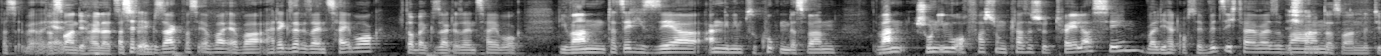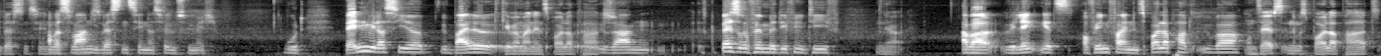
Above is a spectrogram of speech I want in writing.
Was, äh, das er, waren die Highlights. Was hat er gesagt, was er war? Er war. Hat er gesagt, er sei ein Cyborg? Ich glaube, er hat gesagt, er sei ein Cyborg. Die waren tatsächlich sehr angenehm zu gucken. Das waren, waren schon irgendwo auch fast schon klassische Trailer-Szenen, weil die halt auch sehr witzig teilweise waren. Ich fand, das waren mit die besten Szenen. Aber es waren die besten Szenen des Films für mich. Gut, beenden wir das hier. Wir beide Gehen wir mal in den Spoiler-Part. sagen, es gibt bessere Filme, definitiv. Ja. Aber wir lenken jetzt auf jeden Fall in den Spoiler-Part über. Und selbst in dem Spoiler-Part,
